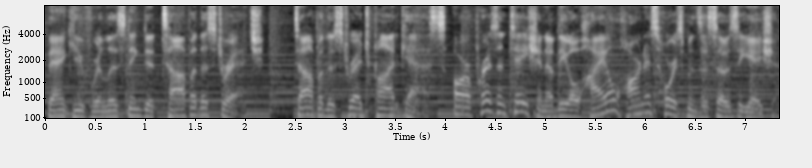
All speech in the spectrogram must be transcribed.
Thank you for listening to Top of the Stretch. Top of the Stretch podcasts are a presentation of the Ohio Harness Horsemen's Association.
